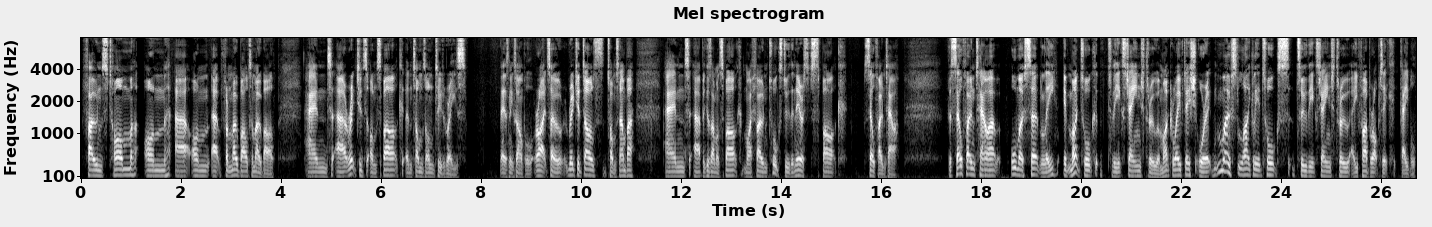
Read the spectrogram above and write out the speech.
phones Tom on on from mobile to mobile, and Richard's on Spark and Tom's on Two Degrees. There's an example. Right, so Richard dials Tom's number, and uh, because I'm on Spark, my phone talks to the nearest Spark cell phone tower. The cell phone tower, almost certainly, it might talk to the exchange through a microwave dish, or it most likely it talks to the exchange through a fibre optic cable,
